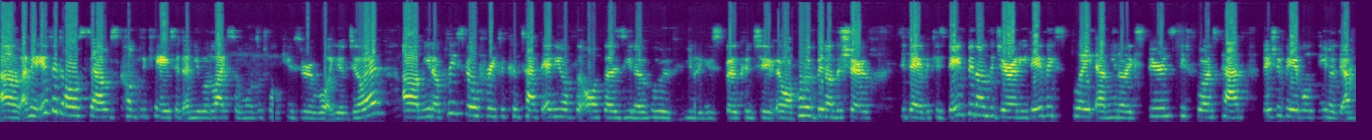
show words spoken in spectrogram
Um, I mean, if it all sounds complicated and you would like someone to talk you through what you're doing, um, you know, please feel free to contact any of the authors, you know, who you know you've spoken to or who have been on the show today because they've been on the journey, they've explained, um, you know, experienced it firsthand. They should be able, you know, I'm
